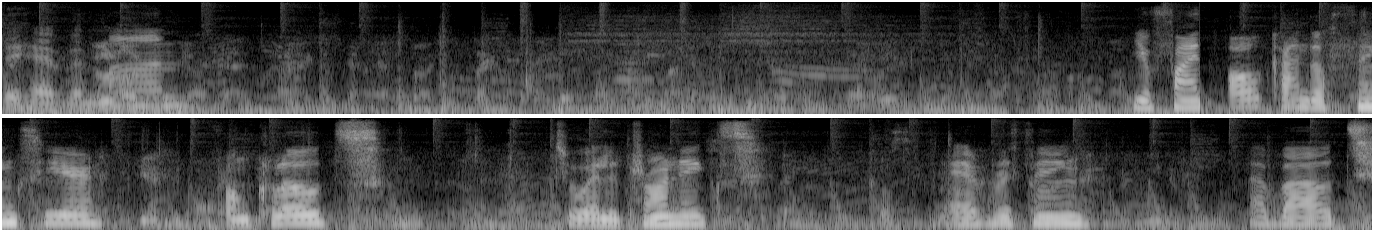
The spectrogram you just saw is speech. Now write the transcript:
They have a man. You find all kinds of things here, from clothes to electronics, everything about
